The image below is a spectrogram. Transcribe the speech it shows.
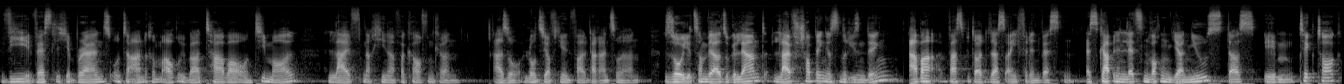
wie westliche Brands unter anderem auch über Taobao und Tmall live nach China verkaufen können. Also lohnt sich auf jeden Fall da reinzuhören. So, jetzt haben wir also gelernt, Live-Shopping ist ein Riesending. Aber was bedeutet das eigentlich für den Westen? Es gab in den letzten Wochen ja News, dass eben TikTok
